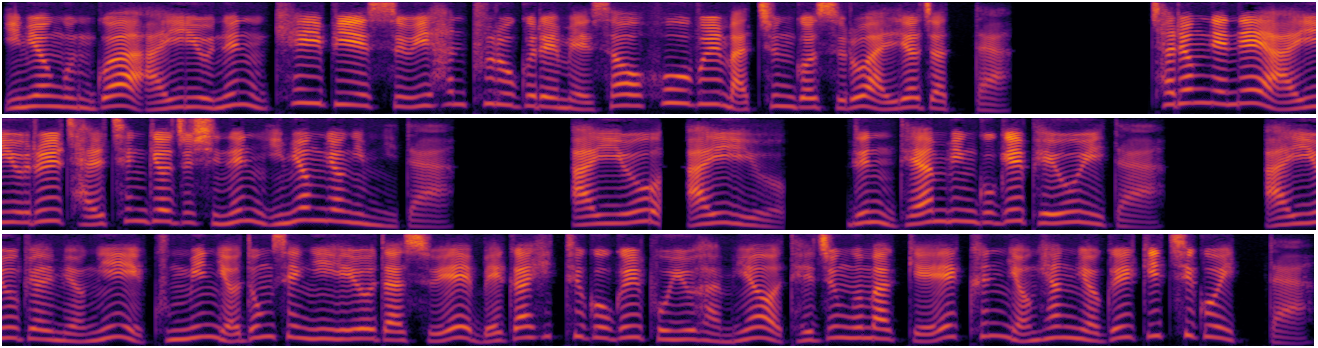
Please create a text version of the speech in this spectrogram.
임영웅과 아이유는 KBS의 한 프로그램에서 호흡을 맞춘 것으로 알려졌다. 촬영 내내 아이유를 잘 챙겨주시는 임영영입니다. 아이유, 아이유는 대한민국의 배우이다. 아이유 별명이 국민 여동생이 에요 다수의 메가 히트곡을 보유하며 대중음악계에 큰 영향력을 끼치고 있다.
